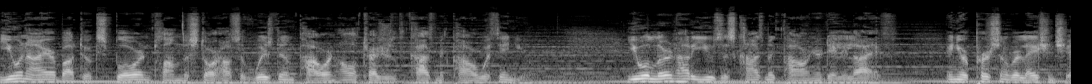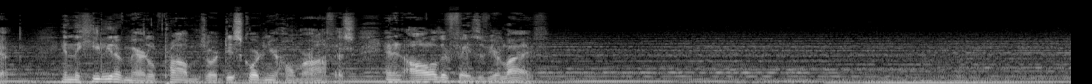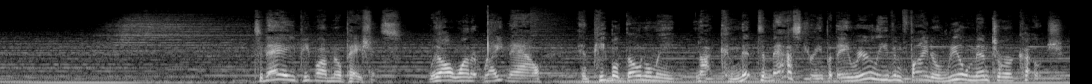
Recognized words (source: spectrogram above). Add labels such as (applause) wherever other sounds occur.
You and I are about to explore and plumb the storehouse of wisdom, power, and all treasures of the cosmic power within you. You will learn how to use this cosmic power in your daily life, in your personal relationship, in the healing of marital problems or discord in your home or office, and in all other phases of your life. Today, people have no patience. We all want it right now, and people don't only not commit to mastery, but they rarely even find a real mentor or coach.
